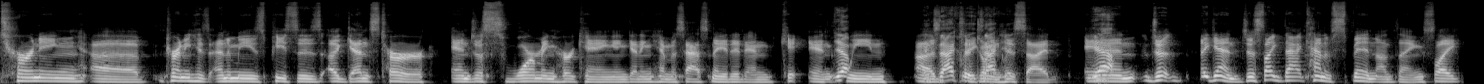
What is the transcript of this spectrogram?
turning uh turning his enemies pieces against her and just swarming her king and getting him assassinated and ki- and Yep. queen uh, Exactly, to join exactly. his side Yeah. and ju- again just like that kind of spin on things. Like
